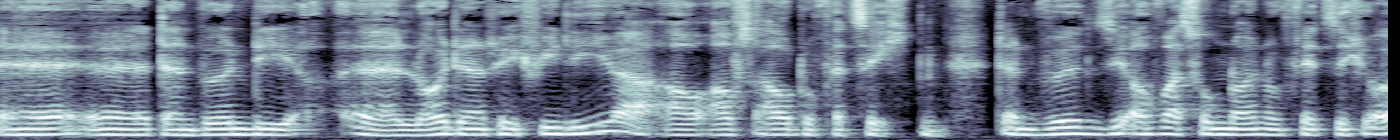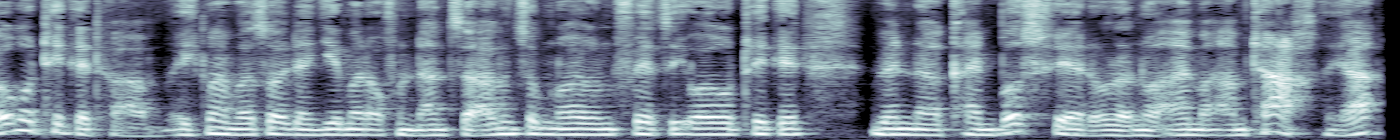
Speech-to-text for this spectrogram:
Äh, äh, dann würden die äh, Leute natürlich viel lieber aufs Auto verzichten. Dann würden sie auch was vom 49-Euro-Ticket haben. Ich meine, was soll denn jemand auf dem Land sagen? Sagen zum 49-Euro-Ticket, wenn da kein Bus fährt oder nur einmal am Tag. Ja,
